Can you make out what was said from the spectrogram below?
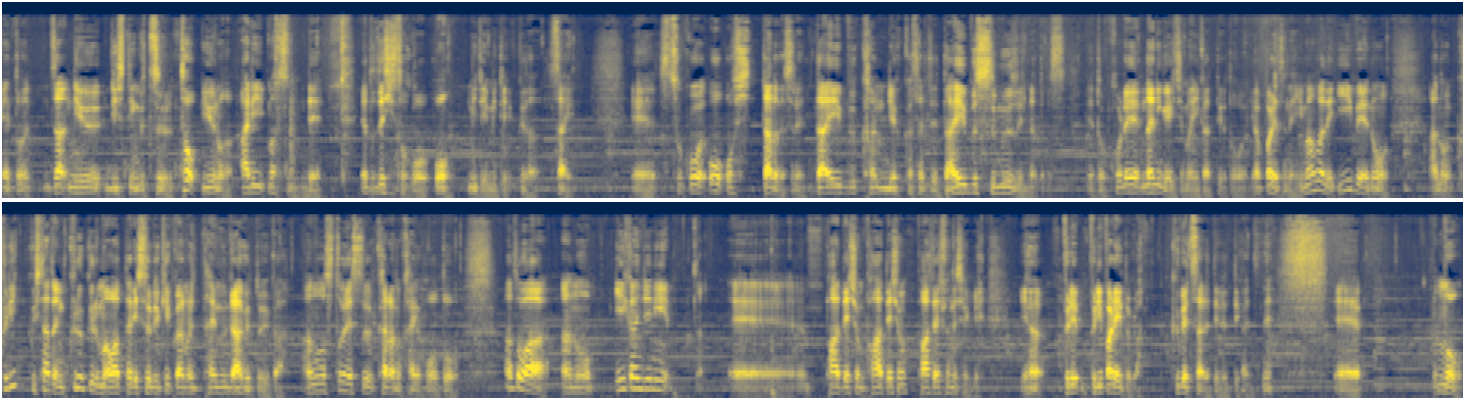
えっと、The New Listing Tool というのがありますんで、えっと、ぜひそこを見てみてください。えー、そこを押したらですね、だいぶ簡略化されて、だいぶスムーズになってます。えっと、これ何が一番いいかっていうと、やっぱりですね、今まで eBay の、あの、クリックした後にくるくる回ったりする結構あのタイムラグというか、あのストレスからの解放と、あとは、あの、いい感じに、えー、パーテーション、パーテーション？パーテーションでしたっけ？いや、プレ、プリパレートが区別されてるって感じですね。えー、も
